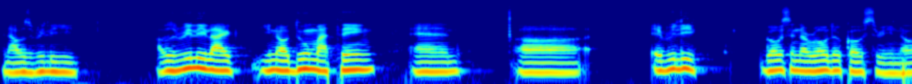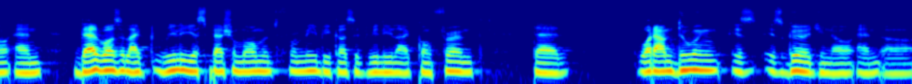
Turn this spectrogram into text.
and I was really I was really like you know doing my thing, and uh, it really goes in a roller coaster, you know, and that was like really a special moment for me because it really like confirmed that what I'm doing is is good, you know, and uh,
